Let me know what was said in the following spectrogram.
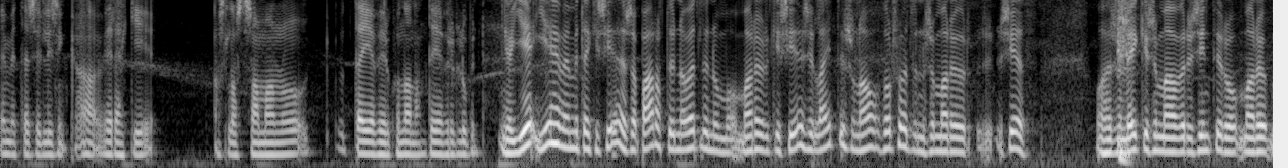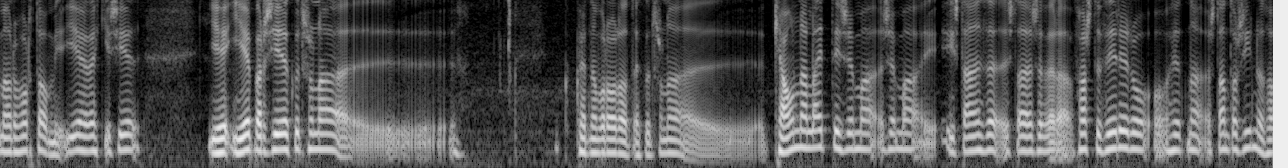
einmitt þessi lýsing að vera ekki að slast saman og degja fyrir hvern annan, degja fyrir klubin Já, ég, ég hef einmitt ekki séð þessa baráttun á vellinum og maður hefur ekki séð þessi læti svona á þórsvellinu sem maður hefur séð og þessum leiki sem hafa verið síndir og maður, maður hefur hort á. Mig, ég hef ekki séð ég, ég hef bara séð eitthvað svona uh, hvernig var orðað eitthvað svona uh, kjánalæti sem að, sem að í staðin þess að vera fastu fyrir og, og hérna, standa á sínu þá,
